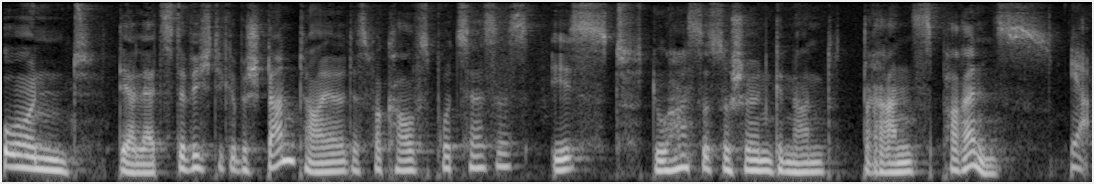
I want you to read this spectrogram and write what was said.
Und der letzte wichtige Bestandteil des Verkaufsprozesses ist, du hast es so schön genannt, Transparenz. Ja.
